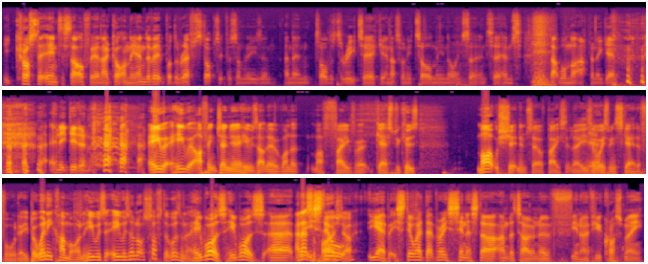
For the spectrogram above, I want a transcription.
he crossed it in to start off with, and I got on the end of it, but the ref stopped it for some reason, and then told us to retake it, and that's when he told me, knowing certain terms, that will not happen again, and it didn't. he, he, I think genuinely he was up there with one of my favourite guests because Mark was shitting himself. Basically, he's Yeah. always been scared of Fordy, but when he come on, he was he was a lot softer, wasn't he? He was, he was. Uh, but that he surprised still, Yeah, but he still had that very sinister undertone of, you know, if you cross me,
